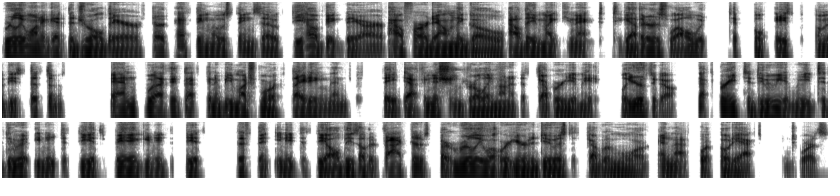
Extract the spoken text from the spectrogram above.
really want to get the drill there, start testing those things out, see how big they are, how far down they go, how they might connect together as well, which typical case with some of these systems. And well, I think that's going to be much more exciting than a definition drilling on a discovery you made a couple years ago. That's great to do. You need to do it. You need to see it's big. You need to see it's consistent. You need to see all these other factors. But really, what we're here to do is discover more. And that's what Kodiak's working towards.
